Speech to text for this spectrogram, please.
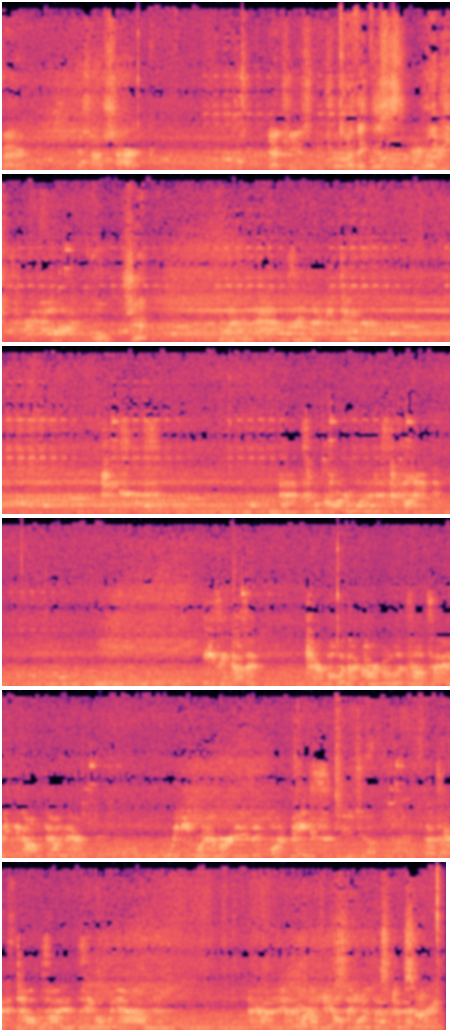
better. There's no shark. You actually use the controller. I think this is maybe. It's red hot. Oh shit! Whatever the hell's in that container? Jesus. That's what Connor wanted us to find. Easy does it. Careful with that cargo. Let's not set anything off down there. We need whatever it is in one piece. Do you do have? Let's get it topside and see what we have. I got a feeling we're not the only ones after that crate.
